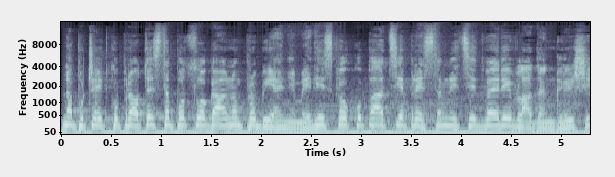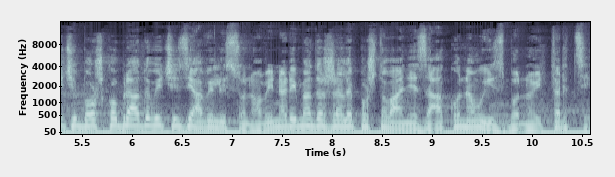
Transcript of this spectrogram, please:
Na početku protesta pod sloganom probijanje medijske okupacije predstavnici dveri Vladan Glišić i Boško Obradović izjavili su novinarima da žele poštovanje zakona u izbornoj trci.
